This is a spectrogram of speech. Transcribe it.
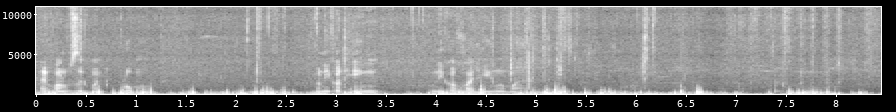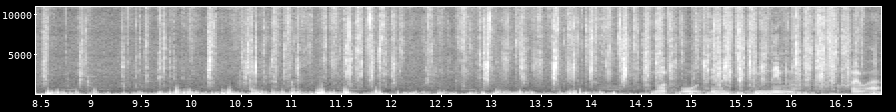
ให้ความรู้สึกมันกลม ตรงนี้ก็ทิ้ง ตรงนี้ก็ค่อยทิ้งลงมา นวดปูนที่มันนิ่มๆก่อนค่อยว่าง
